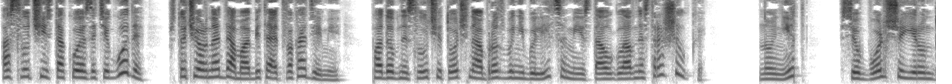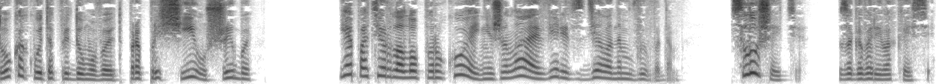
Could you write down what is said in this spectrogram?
А случись такое за те годы, что черная дама обитает в Академии, подобный случай точно оброс бы небылицами и стал главной страшилкой. Но нет, все больше ерунду какую-то придумывают, про прыщи, ушибы. Я потерла лоб рукой, не желая верить сделанным выводам. «Слушайте», — заговорила Кэсси,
